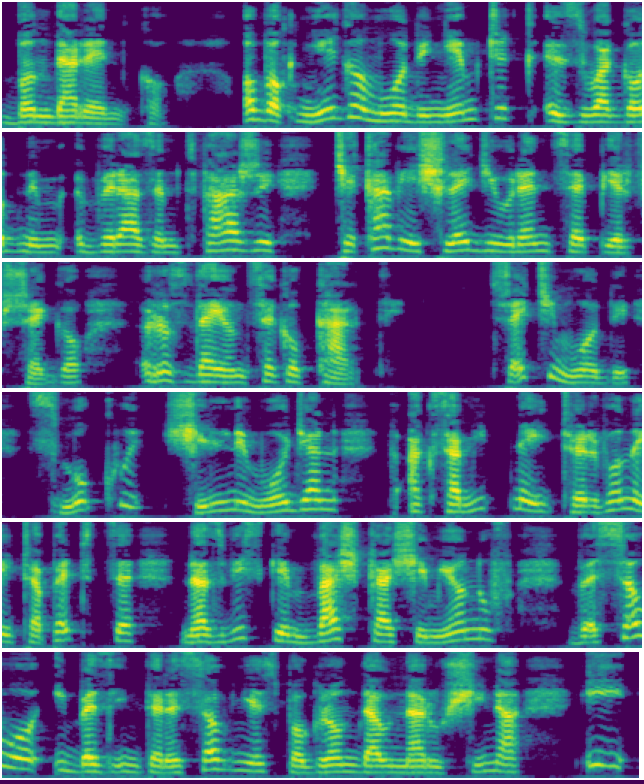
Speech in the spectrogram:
Bondarenko. Obok niego młody Niemczyk z łagodnym wyrazem twarzy ciekawie śledził ręce pierwszego, rozdającego karty. Trzeci młody, smukły, silny młodzian w aksamitnej czerwonej czapeczce nazwiskiem Waśka Siemionów wesoło i bezinteresownie spoglądał na Rusina i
